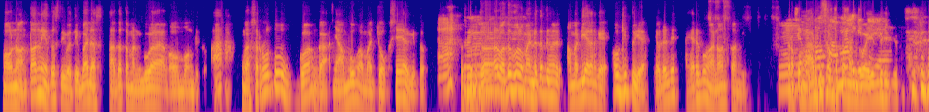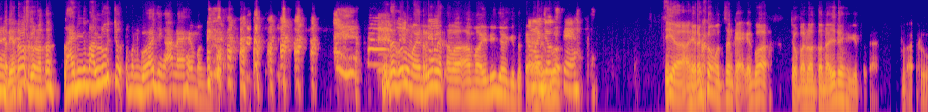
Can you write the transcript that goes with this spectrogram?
mau nonton nih terus tiba-tiba ada satu teman gue ngomong gitu ah nggak seru tuh gue nggak nyambung sama jokesnya gitu. Ah. terus kebetulan waktu gue lumayan deket dengan sama dia kan kayak oh gitu ya? Ya udah deh akhirnya gue nggak nonton gitu. Hmm. Terpengaruh tahu sama, sama teman gitu gue ya. ini gitu. ternyata pas gue nonton lah ini mah lucu temen gue aja yang aneh emang gitu. ternyata gue lumayan relate sama sama ininya gitu kayak Sama akhirnya gua- jokesnya. iya akhirnya gue mutusin kayak gue coba nonton aja deh gitu kan baru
